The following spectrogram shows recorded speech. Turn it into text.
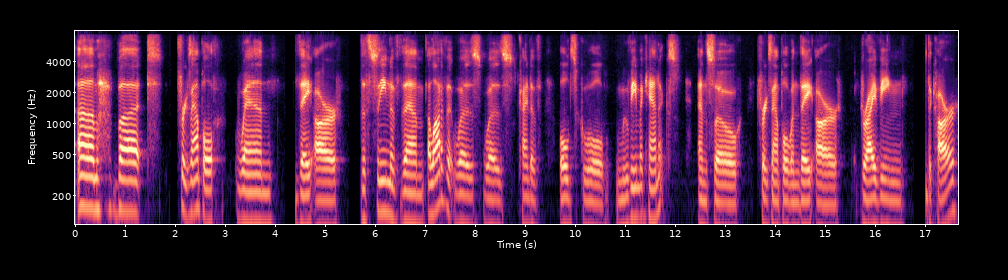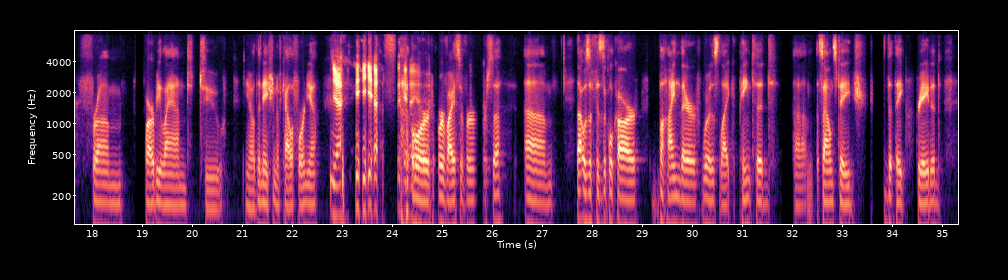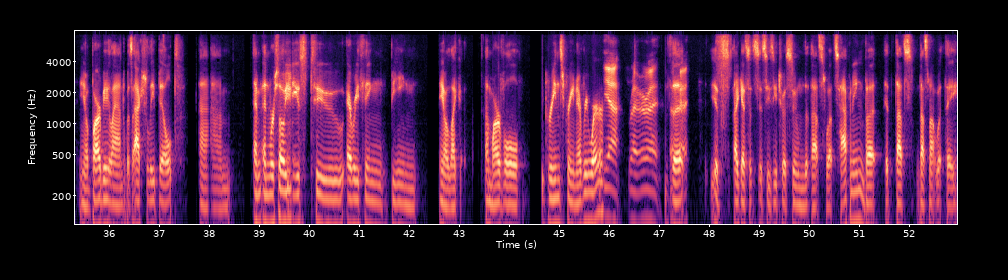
Um, but for example, when they are the scene of them, a lot of it was was kind of old school movie mechanics, and so, for example, when they are driving the car from Barbie Land to, you know, the nation of California, Yeah. yes. Yeah, yeah. or or vice versa. Um, that was a physical car. Behind there was like painted um, a soundstage that they created. You know, Barbie Land was actually built, um, and and we're so used to everything being, you know, like a Marvel green screen everywhere. yeah. Right. Right. Right. The- okay. It's I guess it's it's easy to assume that that's what's happening, but it, that's that's not what they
